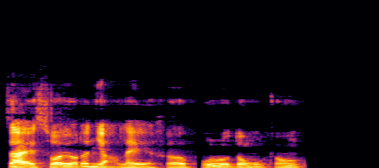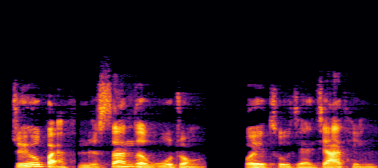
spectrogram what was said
在所有的鸟类和哺乳动物中，只有百分之三的物种会组建家庭。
